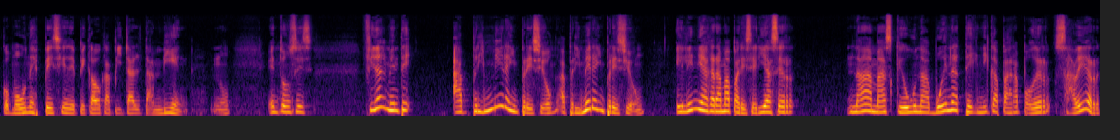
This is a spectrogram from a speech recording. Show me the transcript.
como una especie de pecado capital también. ¿no? Entonces, finalmente, a primera impresión, a primera impresión, el enneagrama parecería ser nada más que una buena técnica para poder saber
